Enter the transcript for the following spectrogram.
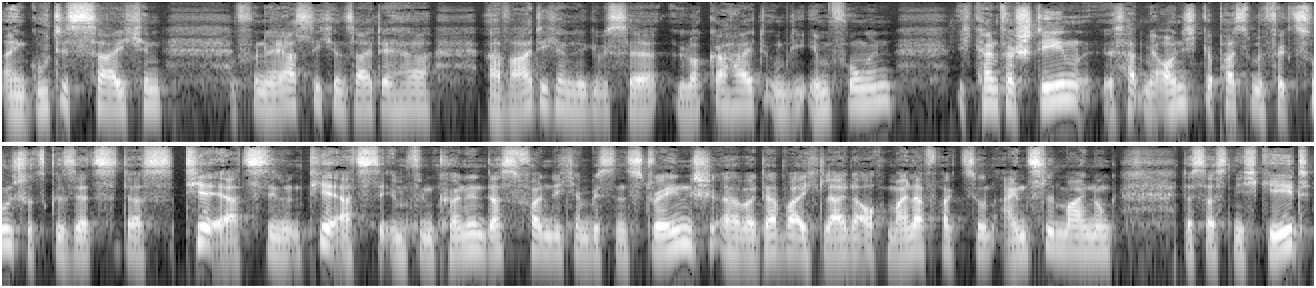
ein gutes Zeichen. Von der ärztlichen Seite her erwarte ich eine gewisse Lockerheit um die Impfungen. Ich kann verstehen, es hat mir auch nicht gepasst im Infektionsschutzgesetz, dass Tierärztinnen und Tierärzte impfen können. Das fand ich ein bisschen strange, aber da war ich leider auch meiner Fraktion Einzelmeinung, dass das nicht geht.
